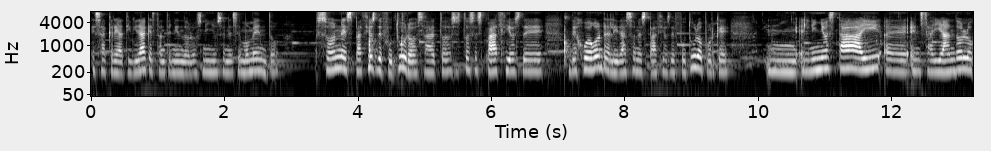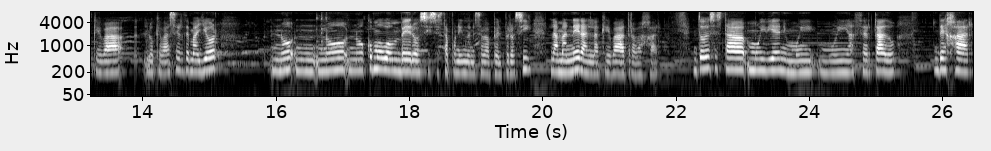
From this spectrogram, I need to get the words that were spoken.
esa creatividad que están teniendo los niños en ese momento son espacios de futuro. O sea, todos estos espacios de, de juego en realidad son espacios de futuro porque mm, el niño está ahí eh, ensayando lo que, va, lo que va a ser de mayor no, no, no como bombero si se está poniendo en ese papel, pero sí la manera en la que va a trabajar. Entonces está muy bien y muy, muy acertado dejar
